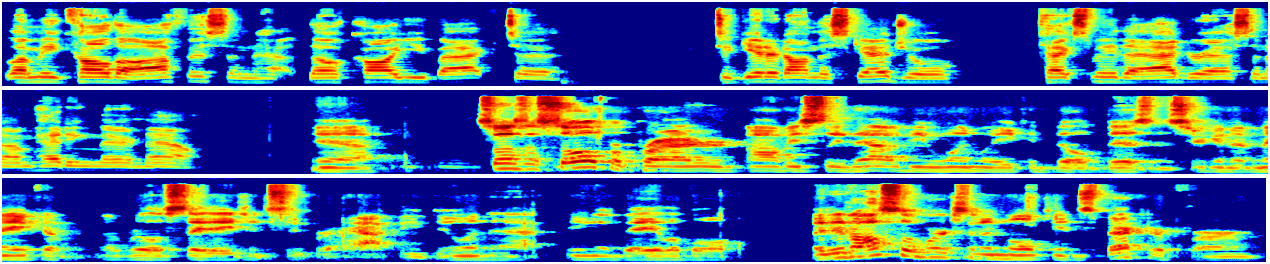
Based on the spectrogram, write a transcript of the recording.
let me call the office and they'll call you back to to get it on the schedule text me the address and I'm heading there now. Yeah. So as a sole proprietor, obviously that would be one way you can build business. You're going to make a, a, real estate agent super happy doing that, being available. But it also works in a multi-inspector firm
